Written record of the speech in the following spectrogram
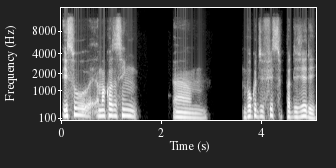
isso é uma coisa assim um, um pouco difícil para digerir.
